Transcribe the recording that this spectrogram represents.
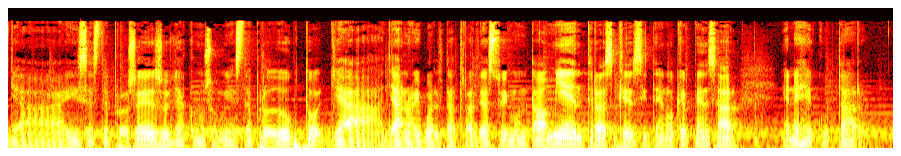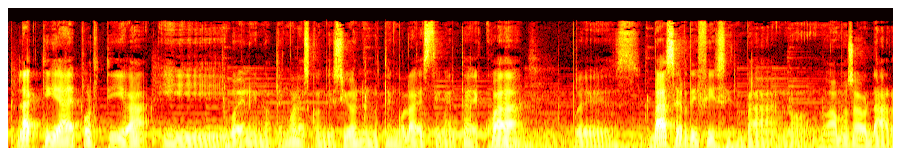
ya hice este proceso, ya consumí este producto, ya, ya no hay vuelta atrás, ya estoy montado. Mientras que si tengo que pensar en ejecutar la actividad deportiva y bueno, y no tengo las condiciones, no tengo la vestimenta adecuada, pues va a ser difícil, va, no, no vamos a hablar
